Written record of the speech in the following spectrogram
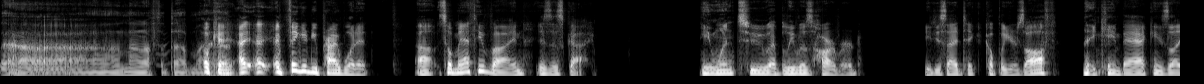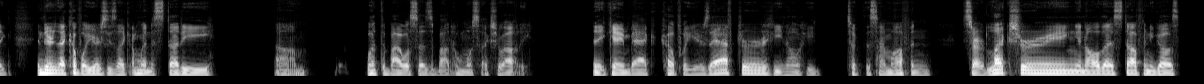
Ah, not off the top of my Okay, head. I, I I figured you probably wouldn't. Uh, so Matthew Vines is this guy. He went to, I believe, it was Harvard. He decided to take a couple years off. Then he came back and he's like, and during that couple of years, he's like, I'm going to study um, what the Bible says about homosexuality. Then he came back a couple of years after. You know, he took this time off and started lecturing and all that stuff. And he goes,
